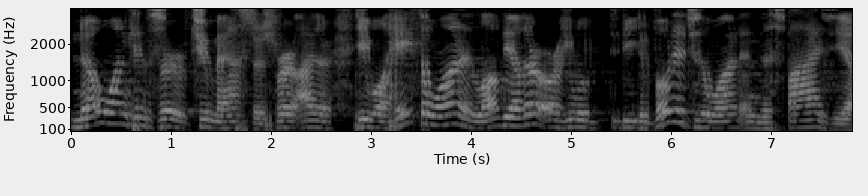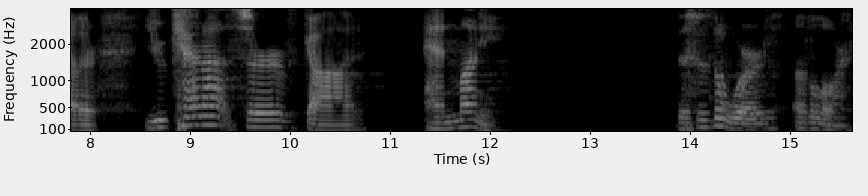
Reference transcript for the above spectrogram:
No one can serve two masters, for either he will hate the one and love the other, or he will be devoted to the one and despise the other. You cannot serve God and money. This is the word of the Lord.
